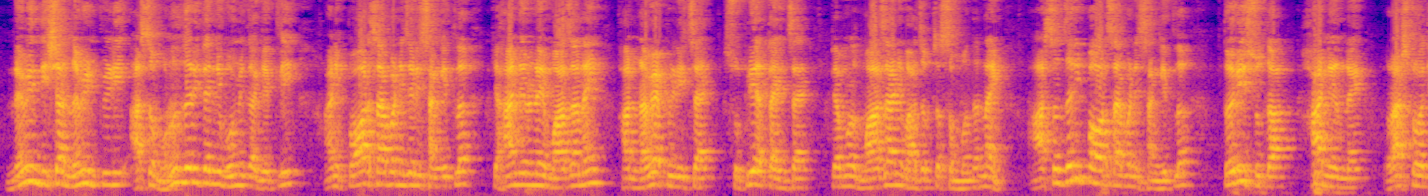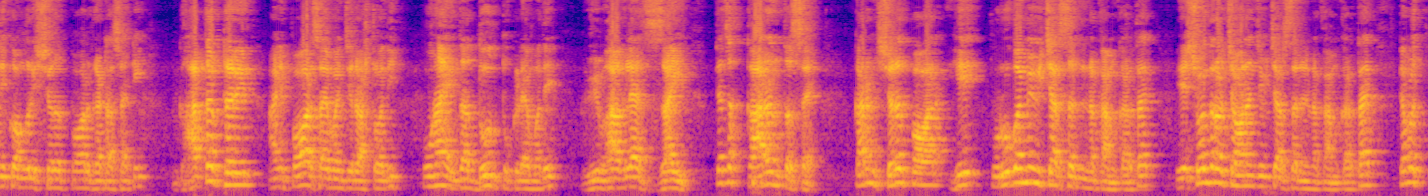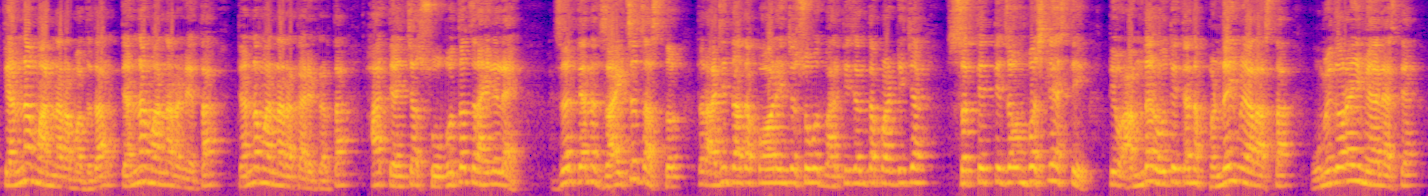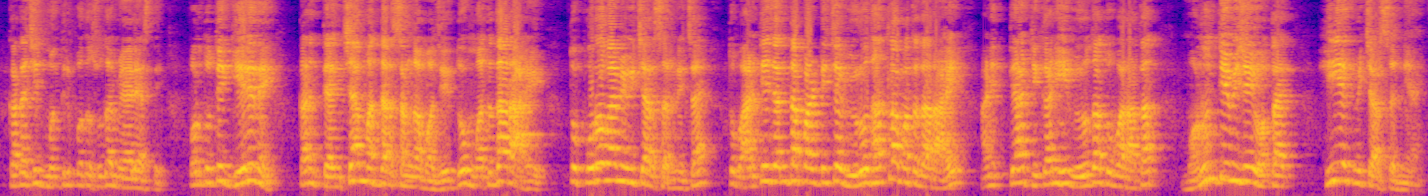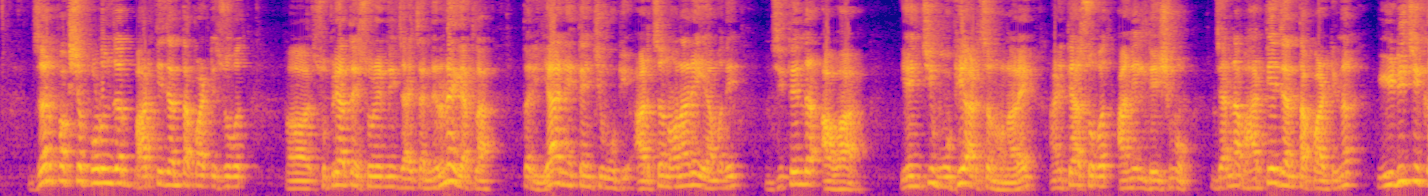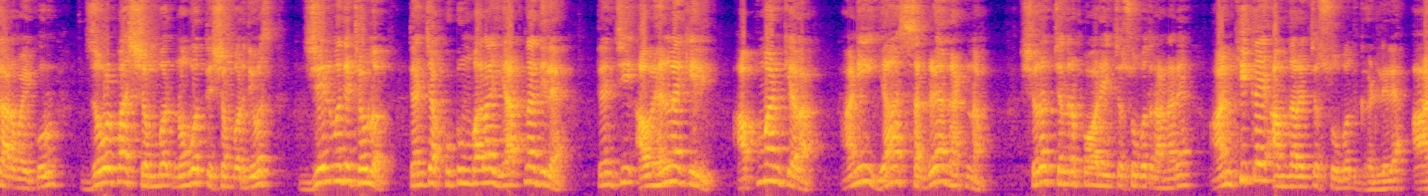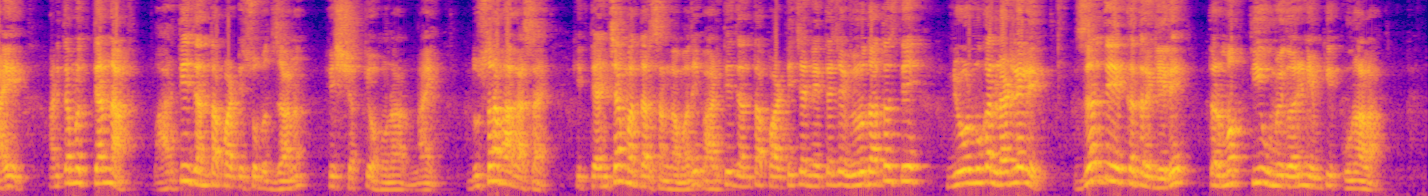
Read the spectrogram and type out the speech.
नवीन दिशा नवीन पिढी असं म्हणून जरी त्यांनी भूमिका घेतली आणि पवार साहेबांनी जरी सांगितलं की हा निर्णय माझा नाही हा नव्या पिढीचा आहे सुप्रियाताईंचा आहे त्यामुळे माझा आणि भाजपचा संबंध नाही. असं जरी पवार साहेबांनी सांगितलं तरी सुद्धा हा निर्णय राष्ट्रवादी काँग्रेस शरद पवार गटासाठी घातक ठरेल आणि पवार साहेबांची राष्ट्रवादी पुन्हा एकदा दोन तुकड्यामध्ये विभागल्या जाईल. त्याचं कारण तसं आहे. कारण शरद पवार हे पुरोगामी विचारसरणीनं काम करतायत यशवंतराव चव्हाणांच्या विचारसरणीनं काम करतायत. त्यामुळे त्यांना मानणारा मतदार त्यांना मानणारा नेता त्यांना मानणारा कार्यकर्ता हा त्यांच्या सोबतच राहिलेला आहे. जर त्यांना जायचंच असतं तर अजितदादा पवार यांच्यासोबत भारतीय जनता पार्टीच्या सत्तेत ते जाऊन बसले असते. ते आमदार होते त्यांना फंडही मिळाला असता उमेदवारही मिळाल्या असत्या कदाचित मंत्रिपद सुद्धा मिळाले असते. परंतु ते गेले नाही कारण त्यांच्या मतदारसंघामध्ये जो मतदार आहे तो पुरोगामी विचारसरणीचा आहे तो भारतीय जनता पार्टीच्या विरोधातला मतदार आहे आणि त्या ठिकाणी ही विरोधात उभा राहतात म्हणून ते विजयी होत आहेत ही एक विचारसरणी आहे. जर पक्ष फोडून जर भारतीय जनता पार्टीसोबत सुप्रियाताई सुळेंनी जायचा निर्णय घेतला तर या नेत्यांची मोठी अडचण होणार आहे. यामध्ये जितेंद्र आव्हाड यांची मोठी अडचण होणार आहे. आणि त्यासोबत अनिल देशमुख ज्यांना भारतीय जनता पार्टीनं ईडीची कारवाई करून जवळपास शंभर नव्वद ते शंभर दिवस जेलमध्ये ठेवलं. त्यांच्या कुटुंबाला यातना दिल्या. त्यांची अवहेलना केली अपमान केला. आणि या सगळ्या घटना शरदचंद्र पवार यांच्या सोबत राहणाऱ्या आणखी काही आमदारांच्या सोबत घडलेल्या आहेत. आणि त्यामुळे त्यांना भारतीय जनता पार्टी सोबत जाणं हे शक्य होणार नाही. दुसरा भाग असा आहे. की त्यांच्या मतदारसंघामध्ये भारतीय जनता पार्टीच्या नेत्याच्या विरोधातच ते निवडणुका लढलेले. जर ते एकत्र गेले तर मग ती उमेदवारी नेमकी कुणाला?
